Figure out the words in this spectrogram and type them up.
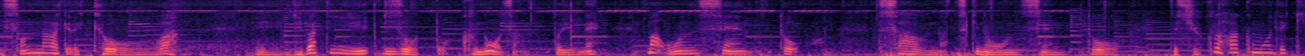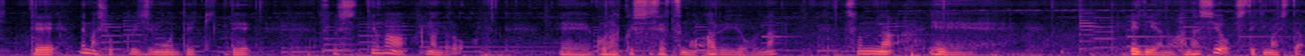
いそんなわけで今日は、えー、リバティリゾート久能山というねまあ温泉とサウナ付きの温泉とで宿泊もできてで、まあ、食事もできてそしてまあなんだろう、えー、娯楽施設もあるようなそんな、えー、エリアの話をしてきました。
